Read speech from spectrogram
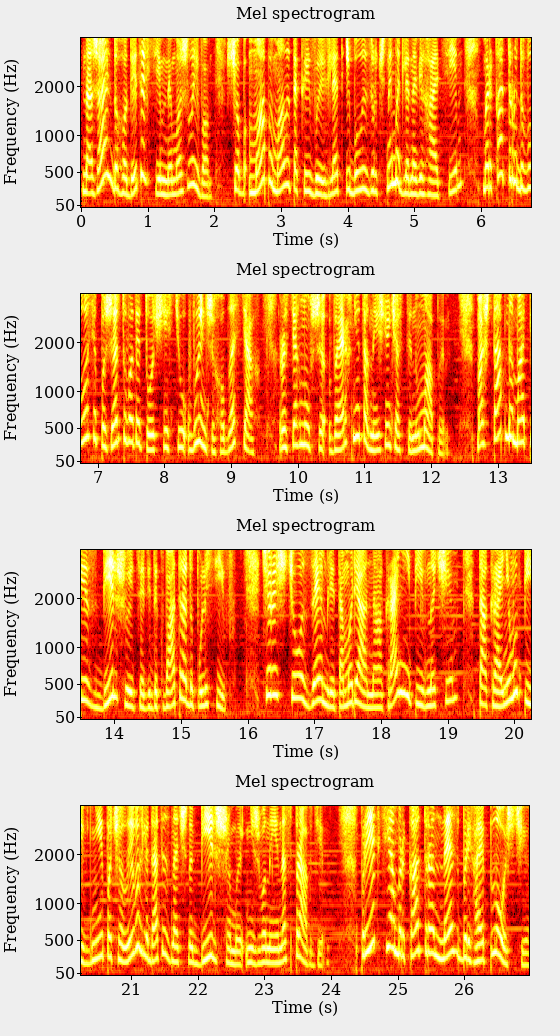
На жаль, догодити всім неможливо. Щоб мапи мали такий вигляд і були зручними для навігації, Меркатору довелося пожертвувати точністю в інших областях, розтягнувши верхню та нижню частину мапи. Масштаб на мапі збільшується від екватора до полюсів через що землі та моря на крайній півночі та крайньому півдні почали виглядати значно більшими, ніж вони є насправді. Проєкція Меркатора не зберігає площі,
